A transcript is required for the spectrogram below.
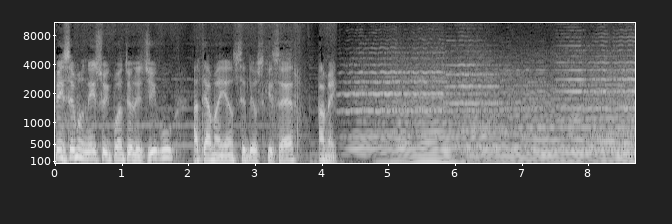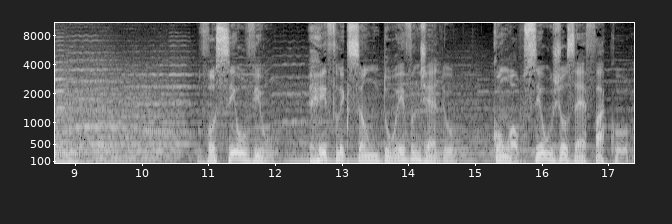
Pensemos nisso enquanto eu lhes digo. Até amanhã, se Deus quiser. Amém. Você ouviu Reflexão do Evangelho com ao seu José Faco.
